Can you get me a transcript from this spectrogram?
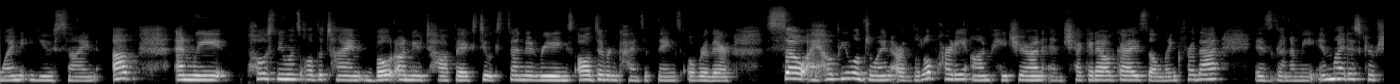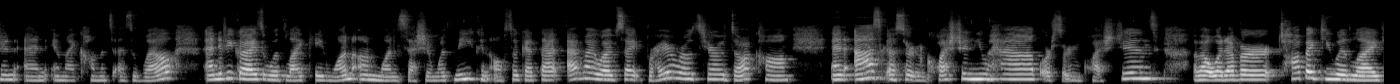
when you sign up. And we post new ones all the time, vote on new topics, do extended readings, all different kinds of things over there. So I hope you will join our little party on Patreon and check it out, guys. The link for that is going to be in my description and in my comments as well. And if you guys would like a one on one session with me, you can also get that at my website, briarrosetarot.com, and ask a certain question you have or certain questions about whatever topic you would like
